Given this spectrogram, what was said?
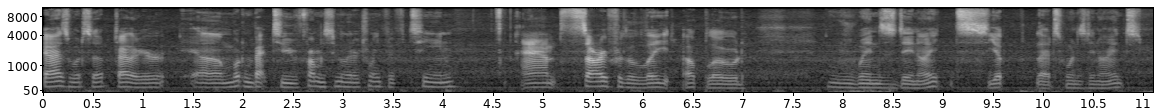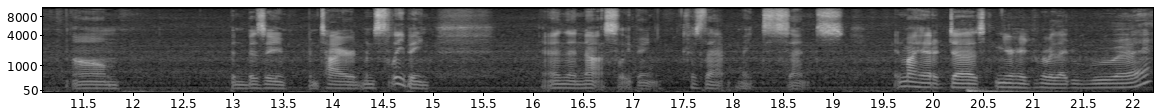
guys, what's up? Tyler here. Um, welcome back to Farming Simulator 2015. Um, sorry for the late upload Wednesday night. Yep, that's Wednesday night. Um, been busy, been tired, been sleeping, and then not sleeping, because that makes sense. In my head it does, in your head you're probably like, what?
